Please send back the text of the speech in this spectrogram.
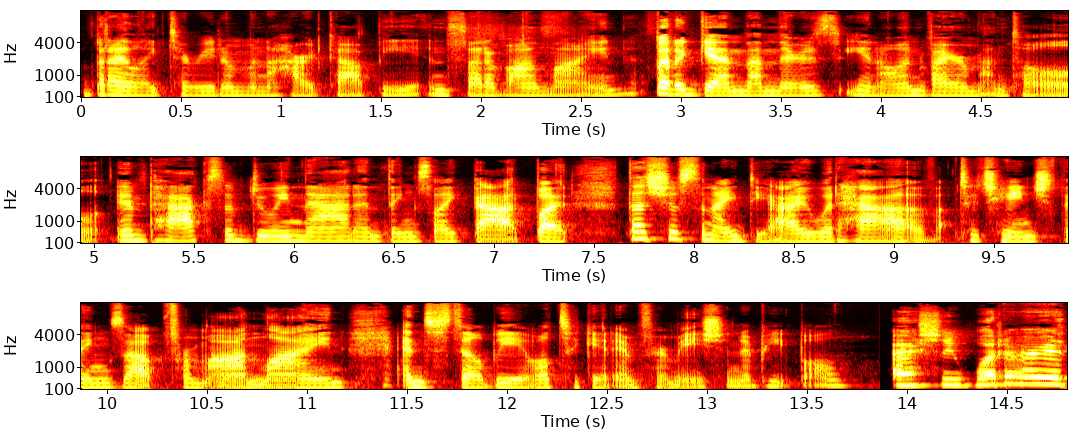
but I like to read them in a hard copy instead of online. But again, then there's, you know, environmental impacts of doing that and things like that. But that's just an idea I would have to change things up from online and still be able to get information to people. Ashley, what are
